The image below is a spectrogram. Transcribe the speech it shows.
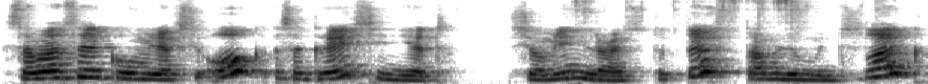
Сама Самооценка у меня все ок, с агрессией нет. Все, мне не нравится этот тест, ставлю ему дизлайк.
